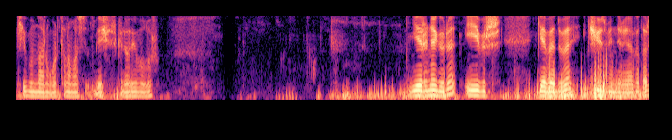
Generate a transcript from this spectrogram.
Ki bunların ortalaması 500 kiloyu bulur. Yerine göre iyi bir gebe düve 200 bin liraya kadar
